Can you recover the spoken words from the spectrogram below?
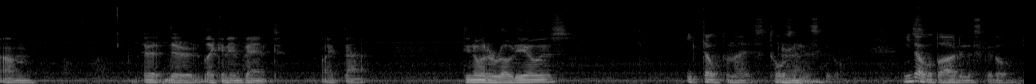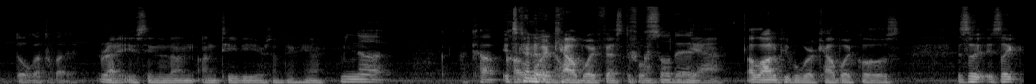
Um, they're they're like an event like that. Do you know what a rodeo is? 行ったことないです当然ですけど見たことあるんですけど動画とかで Right, you've seen it on, on TV or something. Yeah, みんなカ it's カウ kind ボ of ー a イの cowboy festival. 服装で Yeah, a lot of people wear cowboy clothes. It's like, it's like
